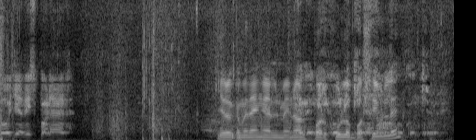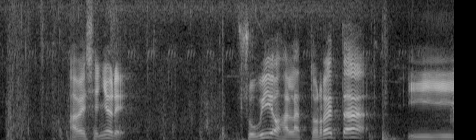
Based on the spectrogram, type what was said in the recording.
Voy a disparar. Quiero que me den el menor por culo posible. A ver, señores. Subíos a las torretas y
